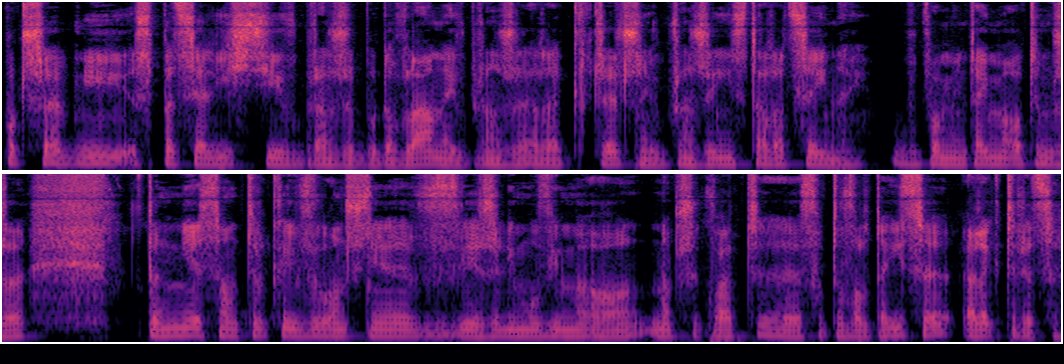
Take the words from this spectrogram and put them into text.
potrzebni specjaliści w branży budowlanej, w branży elektrycznej, w branży instalacyjnej. Pamiętajmy o tym, że to nie są tylko i wyłącznie, jeżeli mówimy o na przykład e, fotowoltaice, elektryce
